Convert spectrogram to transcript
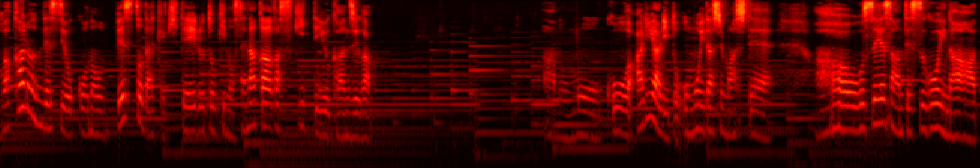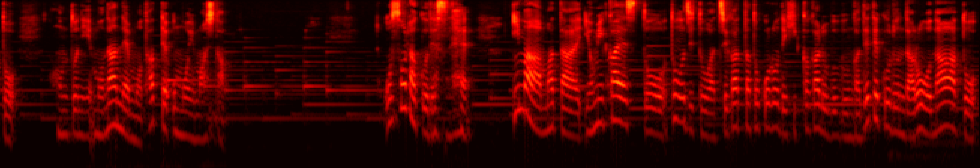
わかるんですよ。このベストだけ着ている時の背中が好きっていう感じが。あの、もう、こう、ありありと思い出しまして、ああ、おせいさんってすごいなぁと、本当にもう何年も経って思いました。おそらくですね、今また読み返すと当時とは違ったところで引っかかる部分が出てくるんだろうなぁと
